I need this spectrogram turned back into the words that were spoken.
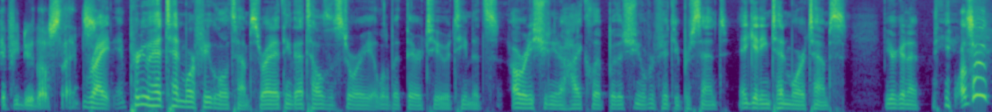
if you do those things. Right. And Purdue had 10 more field goal attempts, right? I think that tells the story a little bit there, too. A team that's already shooting at a high clip, but they're shooting over 50% and getting 10 more attempts. You're going to, Was it?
